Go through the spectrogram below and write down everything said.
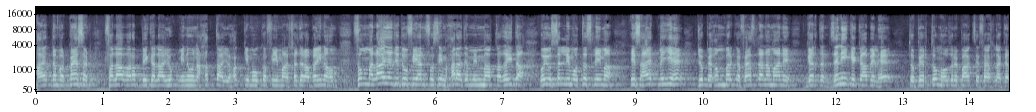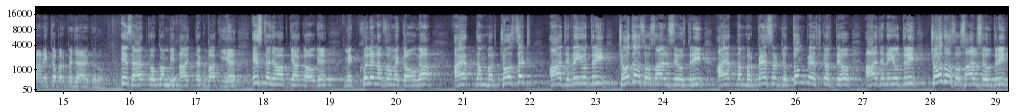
آیت نمبر پینسٹھ، فلا وربک لا یؤمنون حتى يحكموك فيما شجر بينهم ثم لا يجدوا في انفسهم حرجا مما قضيت ويسلموا تسلیما۔ اس آیت میں یہ ہے، جو پیغمبر کا فیصلہ نہ مانے، گردن زنی کے قابل ہے، تو پھر تم حضور پاک سے فیصلہ کرانے قبر پہ جایا کرو۔ اس آیت کا حکم بھی آج تک باقی ہے۔ اس کا جواب کیا کہو گے؟ میں کھلے لفظوں میں کہوں گا آیت نمبر چونسٹھ، آج نہیں اتری، چودہ سو سال سے اتری۔ آیت نمبر پینسٹھ جو تم پیش کرتے ہو، آج نہیں اتری۔ چودہ سو سال سے اتری۔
